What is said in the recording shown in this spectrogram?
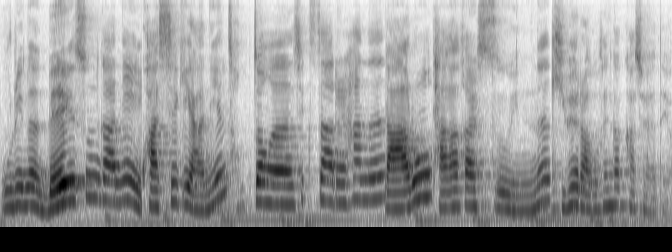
우리는 매 순간이 과식이 아닌 적정한 식사를 하는 나로 다가갈 수 있는 기회라고 생각하셔야 돼요.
